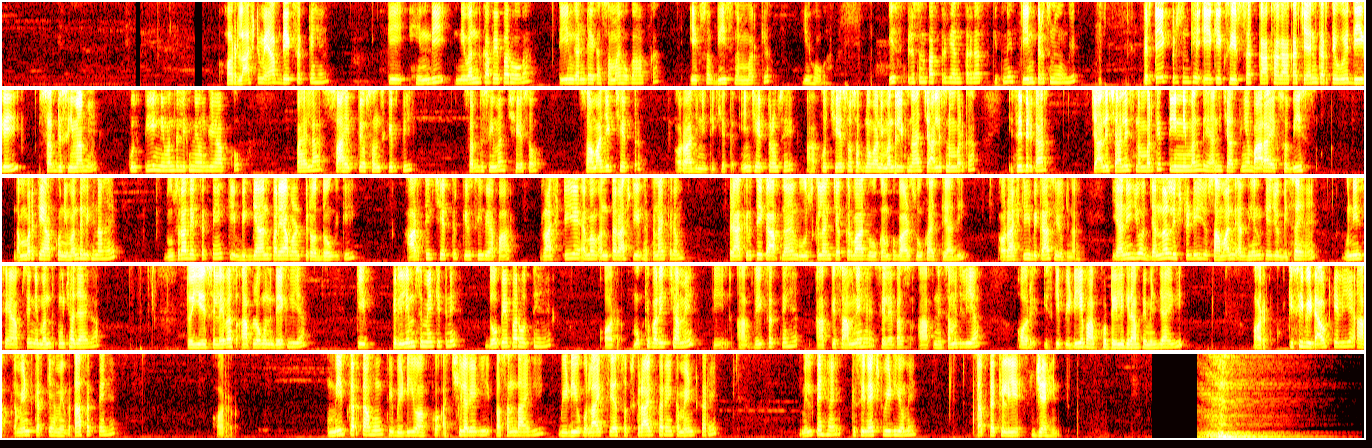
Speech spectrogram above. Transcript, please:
और लास्ट में आप देख सकते हैं कि हिंदी निबंध का पेपर होगा, तीन घंटे का समय होगा आपका 120 नंबर का ये होगा। इस प्रश्न पत्र के अंतर्गत कितने? तीन प्रश्न होंगे। प्रत्येक प्रश्न के एक एक शीर्षक काखा गा का चयन करते हुए दी गई शब्द सीमा में कुल तीन निबंध लिखने होंगे आपको। पहला, साहित्य और संस्कृति, शब्द सीमा 600 सामाजिक क्षेत्र और राजनीतिक क्षेत्र, इन क्षेत्रों से आपको 600 शब्दों का निबंध लिखना है 40 नंबर का। इसी प्रकार 40 40 नंबर के तीन निबंध, यानी चाहती हैं बारह, एक नंबर के आपको निबंध लिखना है। दूसरा देख सकते हैं कि विज्ञान, पर्यावरण, प्रौद्योगिकी, आर्थिक क्षेत्र, कृषि, व्यापार, राष्ट्रीय एवं अंतर्राष्ट्रीय घटनाक्रम, प्राकृतिक आपदाएँ, भूस्खलन, चक्रवात, भूकंप, बाढ़, सूखा इत्यादि और राष्ट्रीय विकास योजनाएँ। यानी जो जनरल स्टडी जो सामान्य अध्ययन के जो विषय हैं, उन्हीं से आपसे निबंध पूछा जाएगा। तो ये सिलेबस आप लोगों ने देख लिया कि प्रीलिम्स में कितने? दो पेपर होते हैं और मुख्य परीक्षा में तीन। आप देख सकते हैं, आपके सामने है, सिलेबस आपने समझ लिया और इसकी पीडीएफ आपको टेलीग्राम पे मिल जाएगी। और किसी भी डाउट के लिए आप कमेंट करके हमें बता सकते हैं। और उम्मीद करता हूँ कि वीडियो आपको अच्छी लगेगी, पसंद आएगी। वीडियो को लाइक, शेयर, सब्सक्राइब करें, कमेंट करें। मिलते हैं किसी नेक्स्ट वीडियो में। तब तक के लिए जय हिंद।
